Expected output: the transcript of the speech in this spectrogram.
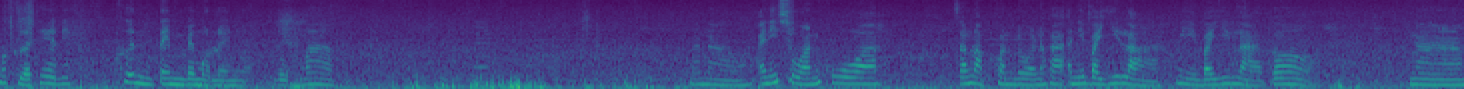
มะเขือเทศนี่ ขึ้นเต็มไปหมดเลยเนี่ยดกมากมะนาว อันนี้สวนครัวสำหรับคอนโดนะคะ อันนี้ใบยี่หร่านี่ใบยี่หร่าก็งาม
